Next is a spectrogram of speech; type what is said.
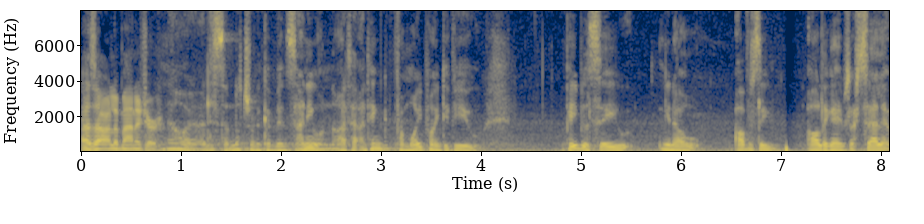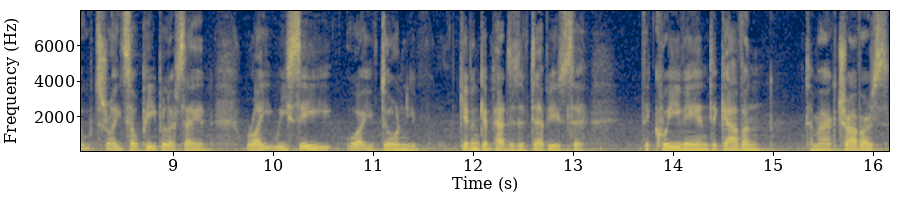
as Ireland manager? No, listen, I'm not trying to convince anyone. I, th- I think, from my point of view, people see, you know, obviously all the games are sellouts, right? So people are saying, right, we see what you've done. You've given competitive debuts to to Caoimhín, to Gavin, to Mark Travers,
